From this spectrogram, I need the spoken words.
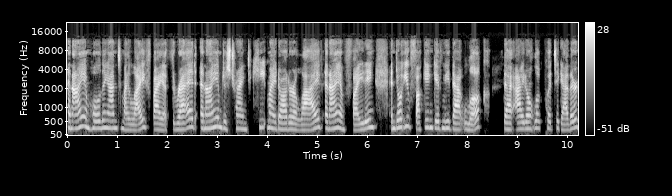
and I am holding on to my life by a thread and I am just trying to keep my daughter alive and I am fighting. And don't you fucking give me that look that I don't look put together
